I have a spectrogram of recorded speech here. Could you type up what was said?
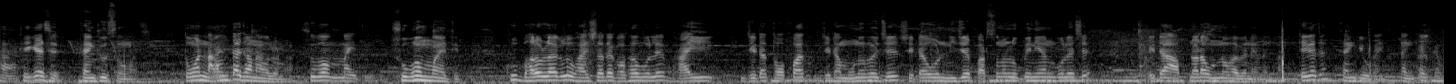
হ্যাঁ। ঠিক আছে? থ্যাংক ইউ সো মাচ তোমার নামটা জানা হলো না। শুভম মাইতি। শুভম মাইতি। খুব ভালো লাগল ভাইয়ের সাথে কথা বলে। ভাই যেটা তফাৎ যেটা মনে হয়েছে সেটা ওর নিজের পার্সোনাল ওপিনিয়ন বলেছে। এটা আপনারা অন্যভাবে নেবেন না। ঠিক আছে? থ্যাংক ইউ ভাই। থ্যাংক ইউ ওয়েলকাম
